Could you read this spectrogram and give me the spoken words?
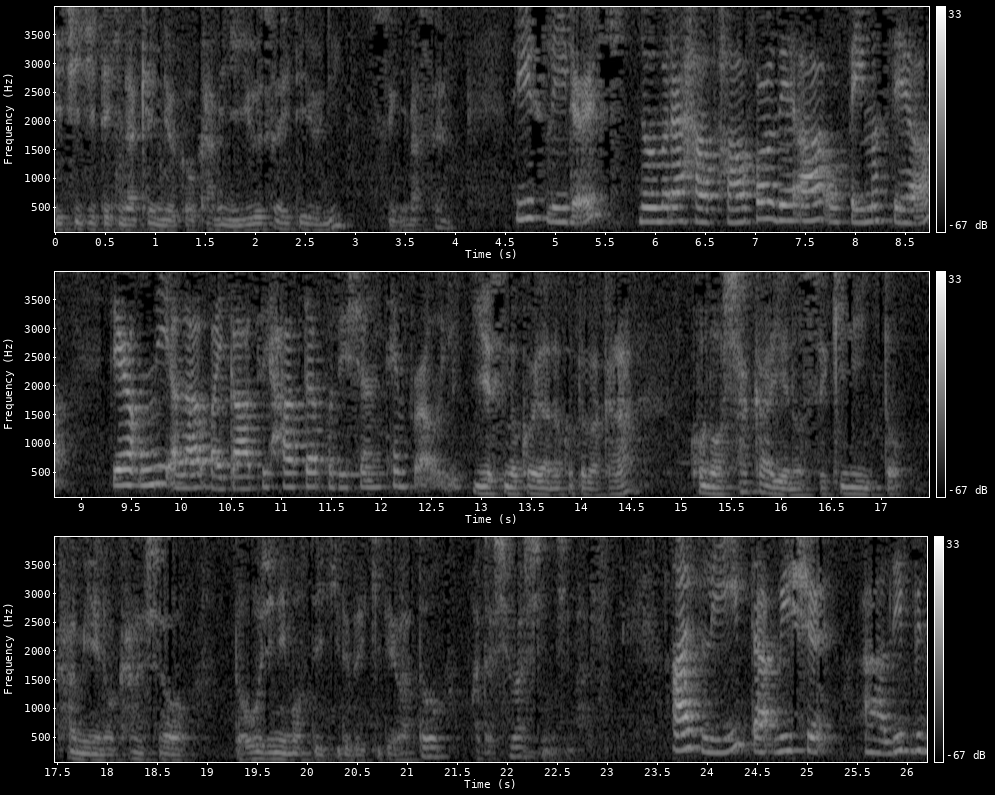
一時的な権力を神に許されているに過ぎません These leaders, no matter how powerful they are or famous they are, they are only allowed by God to have that position temporarily. イエスのこれらの言葉からこの社会への責任と神への感謝を同時に持って生きるべきではと私は信じます I believe that we should uh, live with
